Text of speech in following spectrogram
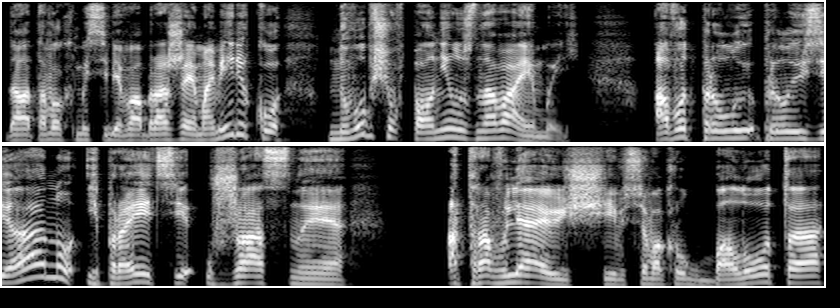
да, того, как мы себе воображаем Америку, но, в общем, вполне узнаваемый. А вот про, Лу- про Луизиану и про эти ужасные отравляющие все вокруг болота,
